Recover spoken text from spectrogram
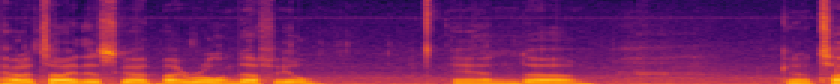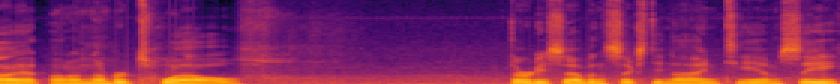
how to tie this scud by Roland Duffield, and uh, going to tie it on a number 12, 3769 TMC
